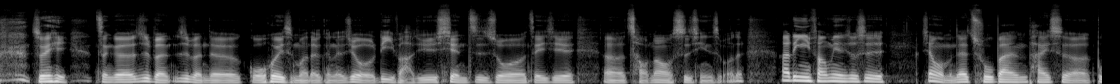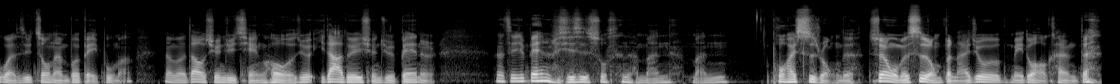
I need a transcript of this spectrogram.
所以整个日本日本的国会什么的，可能就有立法去限制说这些呃吵闹事情什么的。那另一方面就是像我们在出班拍摄，不管是中南部北部嘛，那么到选举前后就一大堆选举的 banner，那这些 banner 其实说真的蛮蛮。破坏市容的，虽然我们市容本来就没多好看，但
